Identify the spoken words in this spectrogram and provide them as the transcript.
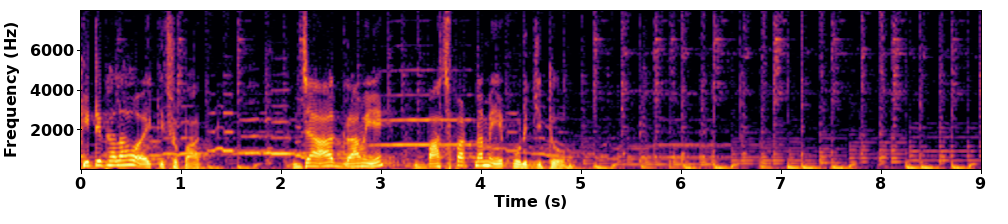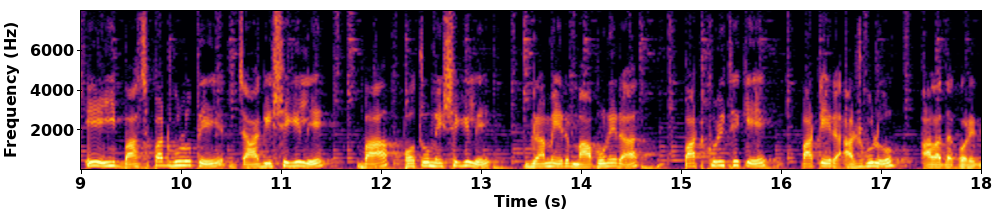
কেটে ফেলা হয় কিছু পাট, যা গ্রামে বাজপাট নামে পরিচিত। এই বাজপাটগুলোতে জাগ এসে গেলে বা পচন এসে গেলে গ্রামের মা বোনেরা পাটখড়ি থেকে পাটের আঁশগুলো আলাদা করেন।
